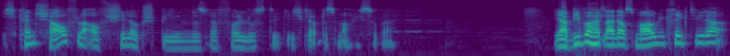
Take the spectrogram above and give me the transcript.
Ich könnte Schaufler auf Shillock spielen, das wäre voll lustig. Ich glaube, das mache ich sogar. Ja, Biber hat leider aufs Maul gekriegt wieder.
